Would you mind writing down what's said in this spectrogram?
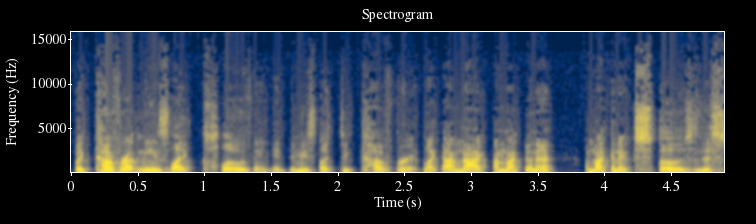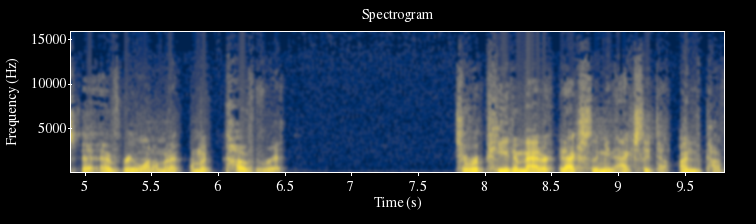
But cover up means like clothing. It means like to cover it. Like I'm not I'm not gonna I'm not gonna expose this to everyone. I'm gonna I'm gonna cover it. To repeat a matter could actually mean actually to uncover.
